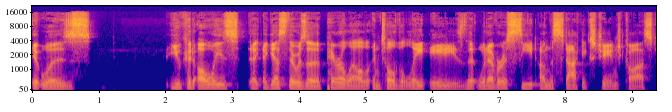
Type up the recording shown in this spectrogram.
it was you could always i guess there was a parallel until the late 80s that whatever a seat on the stock exchange cost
